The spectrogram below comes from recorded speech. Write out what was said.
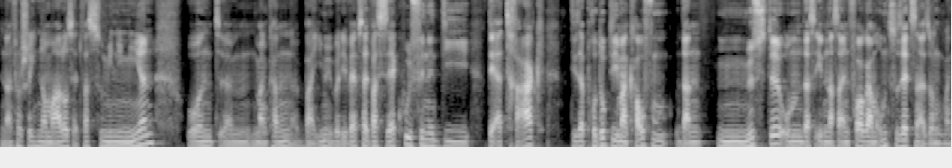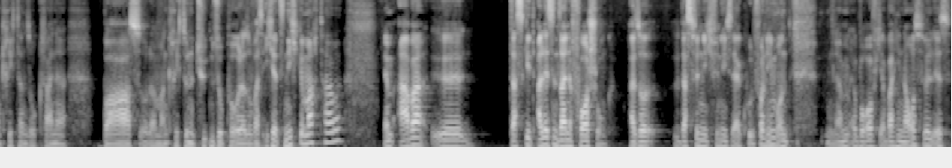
in Anführungsstrichen Normalos etwas zu minimieren und ähm, man kann bei ihm über die Website, was ich sehr cool finde, die der Ertrag dieser Produkte, die man kaufen dann müsste, um das eben nach seinen Vorgaben umzusetzen. Also man kriegt dann so kleine Bars oder man kriegt so eine Tütensuppe oder so, was ich jetzt nicht gemacht habe. Ähm, aber äh, das geht alles in seine Forschung. Also das finde ich, finde ich sehr cool von ihm. Und ähm, worauf ich aber hinaus will, ist,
